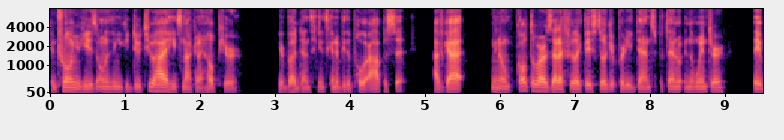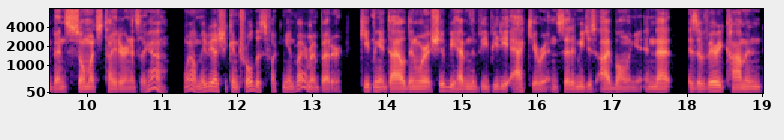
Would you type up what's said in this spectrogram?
controlling your heat is the only thing you could do. Too high heat's not going to help your your bud density. It's going to be the polar opposite. I've got you know cultivars that I feel like they still get pretty dense, but then in the winter they've been so much tighter, and it's like ah, well maybe I should control this fucking environment better, keeping it dialed in where it should be, having the VPD accurate instead of me just eyeballing it, and that is a very common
